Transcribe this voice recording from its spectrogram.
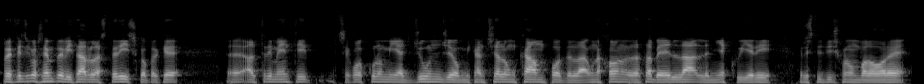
preferisco sempre evitare l'asterisco perché eh, altrimenti se qualcuno mi aggiunge o mi cancella un campo, della, una colonna della tabella, le mie query restituiscono un valore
